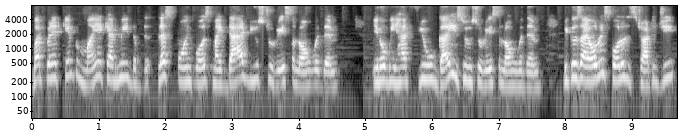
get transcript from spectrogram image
But when it came to my academy, the plus point was my dad used to race along with them. You know, we had few guys who used to race along with them because I always follow the strategy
